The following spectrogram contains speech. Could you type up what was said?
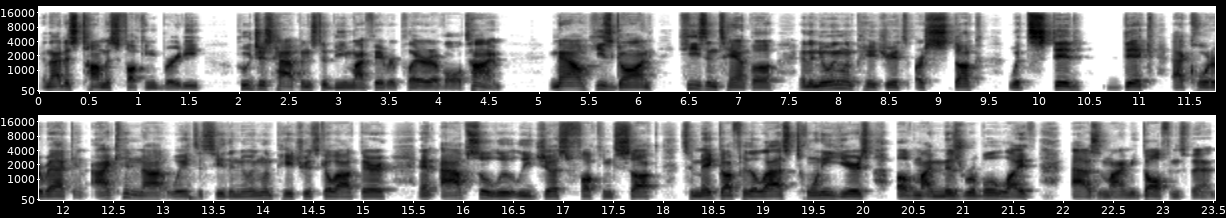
and that is Thomas fucking Brady, who just happens to be my favorite player of all time. Now he's gone. He's in Tampa, and the New England Patriots are stuck with Stid Dick at quarterback. And I cannot wait to see the New England Patriots go out there and absolutely just fucking suck to make up for the last 20 years of my miserable life as a Miami Dolphins fan.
